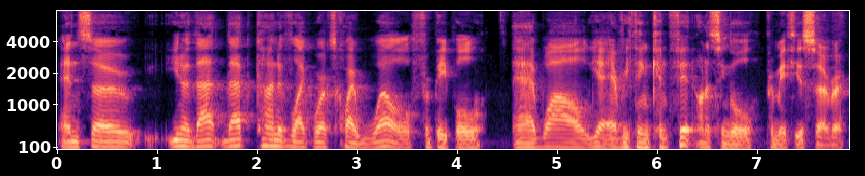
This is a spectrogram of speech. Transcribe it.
And so, you know, that that kind of like works quite well for people. Uh, while yeah, everything can fit on a single Prometheus server,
